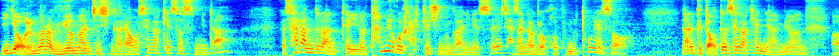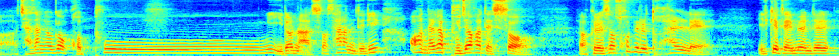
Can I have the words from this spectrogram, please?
이게 얼마나 위험한 짓인가라고 생각했었습니다. 그러니까 사람들한테 이런 탐욕을 가르쳐 주는 거 아니겠어요? 자산 가격 거품을 통해서. 나는 그때 어떤 생각했냐면 어, 자산 가격 거품이 일어나서 사람들이 어, 내가 부자가 됐어. 어, 그래서 소비를 더 할래. 이렇게 되면 이제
